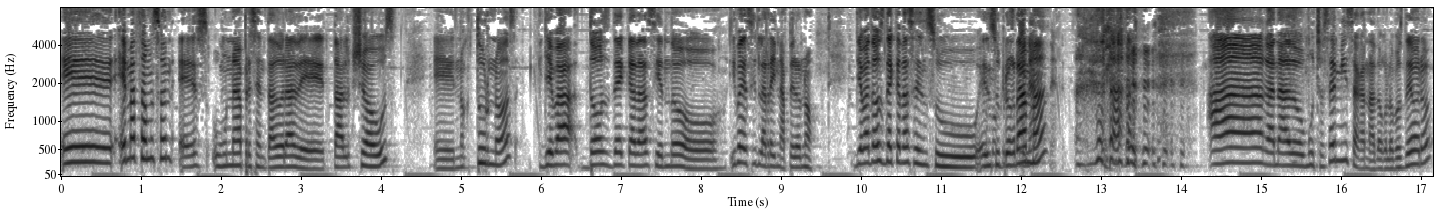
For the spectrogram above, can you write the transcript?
Eh, Emma Thompson es una presentadora de talk shows eh, nocturnos. Lleva dos décadas siendo. Iba a decir la reina, pero no. Lleva dos décadas en su, en su Cristina. programa. ha ganado muchos Emmys, ha ganado Globos de Oro,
